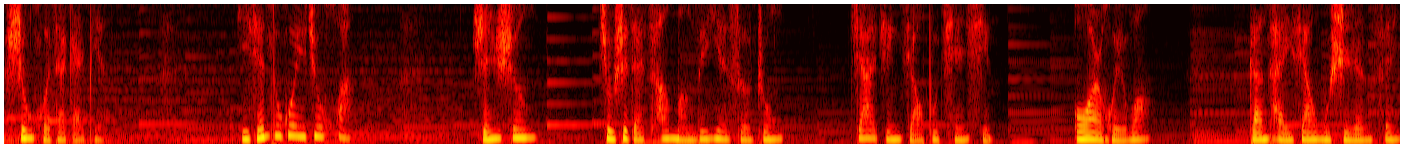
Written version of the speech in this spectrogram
生活在改变。以前读过一句话：人生。就是在苍茫的夜色中，加紧脚步前行。偶尔回望，感慨一下物是人非。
